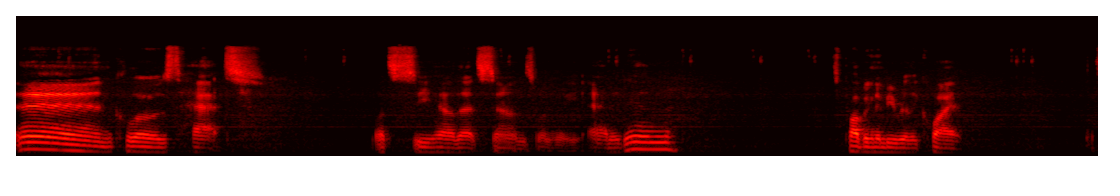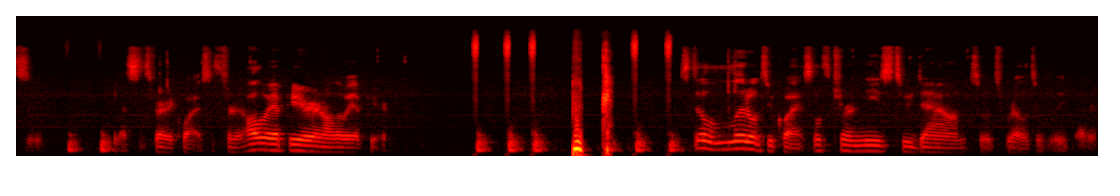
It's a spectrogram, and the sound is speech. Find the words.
And closed hat. Let's see how that sounds when we add it in. It's probably going to be really quiet. Let's see. Yes, it's very quiet. So let's turn it all the way up here and all the way up here. Still a little too quiet, so let's turn these two down so it's relatively better.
